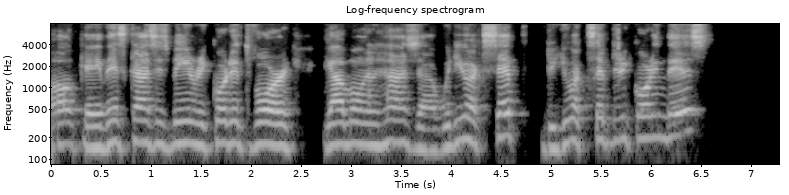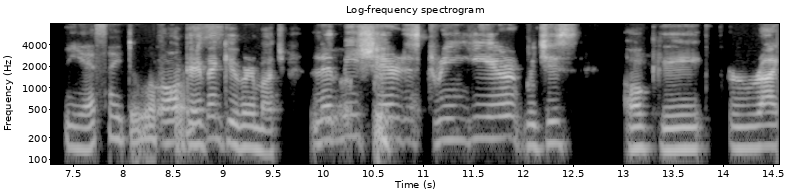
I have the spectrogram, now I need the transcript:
Okay, this class is being recorded for Gabo and Haza. Would you accept, do you accept recording this? Yes, I do, Okay, course. thank you very much. Let me share the screen here, which is, okay, right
